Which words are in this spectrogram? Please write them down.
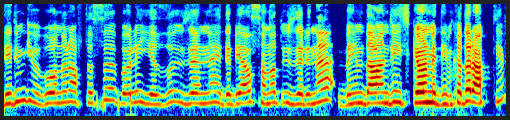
Dediğim gibi bu Onur Haftası böyle yazı üzerine, edebiyat, sanat üzerine benim daha önce hiç görmediğim kadar aktif.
